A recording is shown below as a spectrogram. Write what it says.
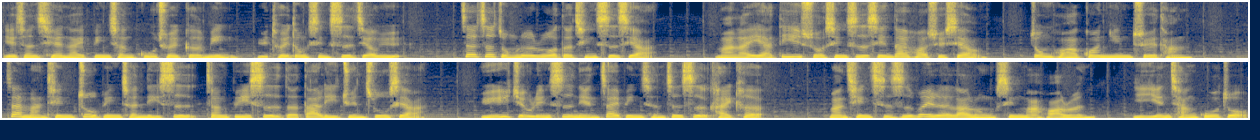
也曾前来槟城鼓吹革命与推动新式教育。在这种热络的情势下，马来亚第一所新式现代化学校——中华观音学堂。在满清驻槟城理事张弼士的大力捐助下，于一九零四年在槟城正式开课。满清此时为了拉拢新马华人，以延长国祚，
